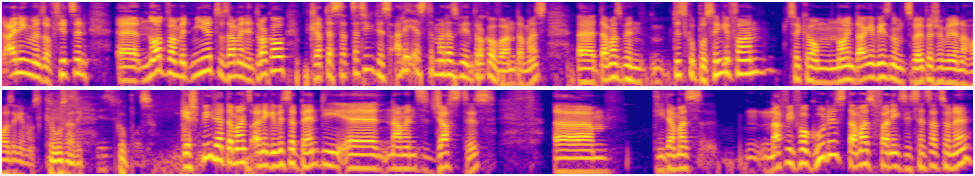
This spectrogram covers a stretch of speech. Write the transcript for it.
einigen wir uns auf 14. Äh, Nord war mit mir zusammen in Drockau. Ich glaube, das ist tatsächlich das allererste Mal, dass wir in Drockau waren damals. Äh, damals mit dem Disco-Bus hingefahren, circa um neun da gewesen, um 12 Uhr schon wieder nach Hause gemusst. Großartig. Disco-Bus. Gespielt hat damals eine gewisse Band, die äh, namens Justice, ähm, die damals nach wie vor gut ist. Damals fand ich sie sensationell.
